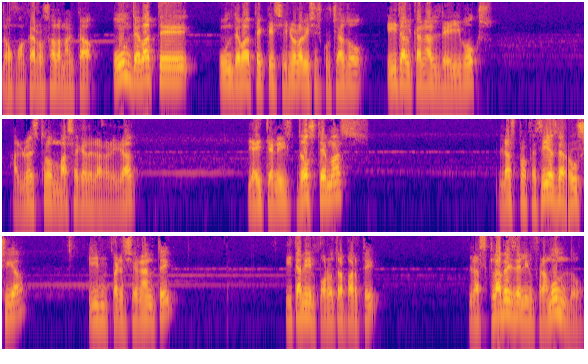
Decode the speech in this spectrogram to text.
don Juan Carlos Salamanca, un debate, un debate que si no lo habéis escuchado, id al canal de Evox, al nuestro, más allá de la realidad, y ahí tenéis dos temas, las profecías de Rusia, impresionante, y también, por otra parte, las claves del inframundo.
